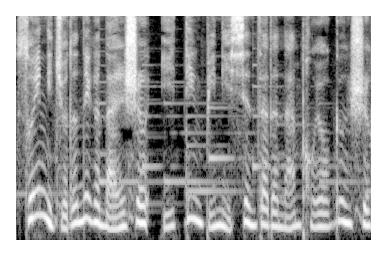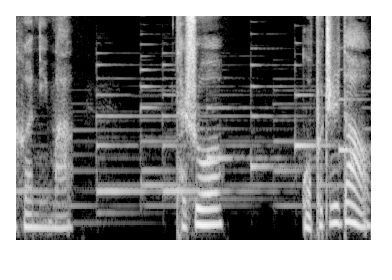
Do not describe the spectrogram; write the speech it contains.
所以你觉得那个男生一定比你现在的男朋友更适合你吗？”她说：“我不知道，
